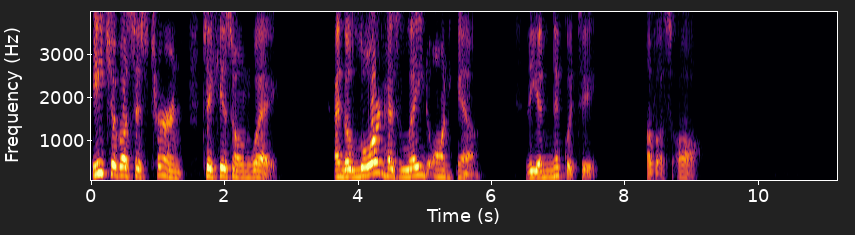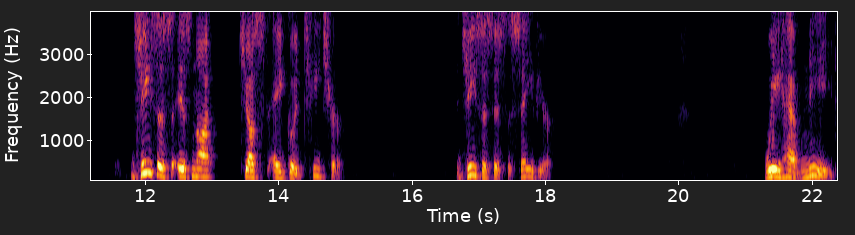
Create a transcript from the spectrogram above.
Each of us has turned to his own way. And the Lord has laid on him the iniquity of us all. Jesus is not just a good teacher, Jesus is the Savior. We have need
